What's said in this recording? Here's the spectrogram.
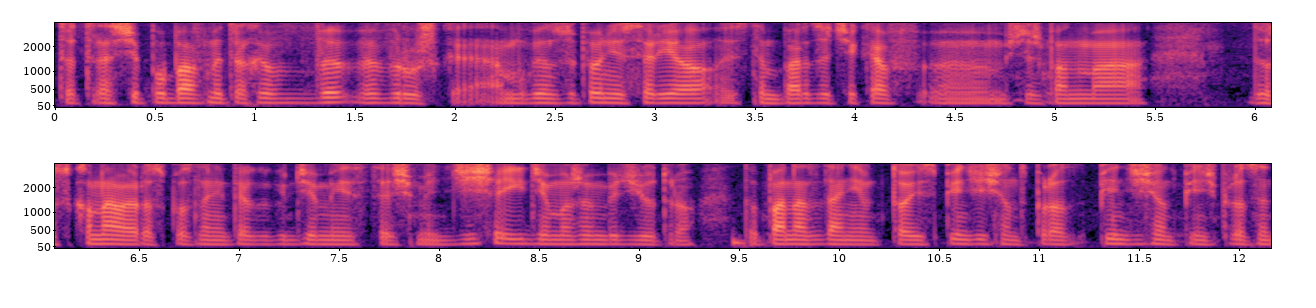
To teraz się pobawmy trochę we, we wróżkę. A mówiąc zupełnie serio, jestem bardzo ciekaw. e, Myślę, że pan ma doskonałe rozpoznanie tego, gdzie my jesteśmy dzisiaj i gdzie możemy być jutro. To pana zdaniem to jest 50 pro, 55%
